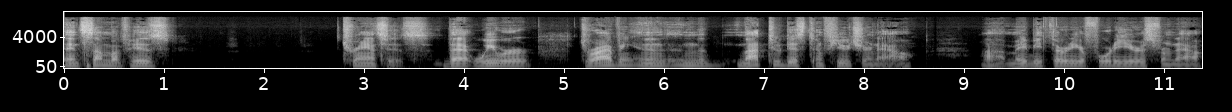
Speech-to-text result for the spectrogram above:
in some of his trances that we were driving in, in the not too distant future now, uh, maybe 30 or 40 years from now,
